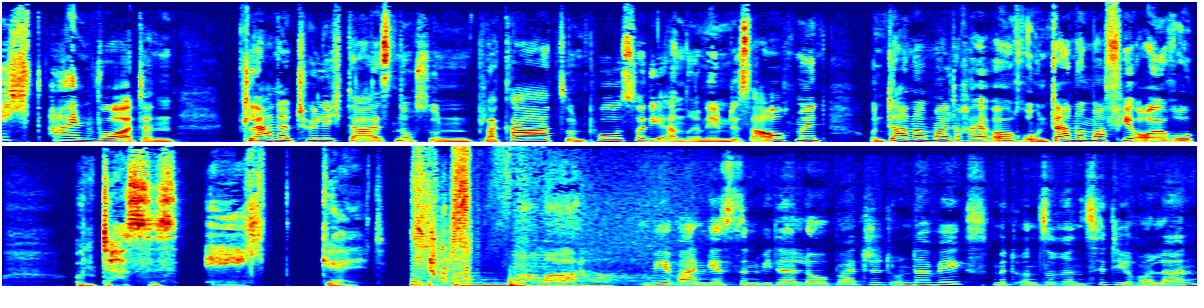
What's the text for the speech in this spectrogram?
echt ein Wort. Dann klar, natürlich, da ist noch so ein Plakat, so ein Poster, die anderen nehmen das auch mit und da nochmal drei Euro und da nochmal vier Euro. Und das ist echt Geld. wir waren gestern wieder low budget unterwegs mit unseren City-Rollern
